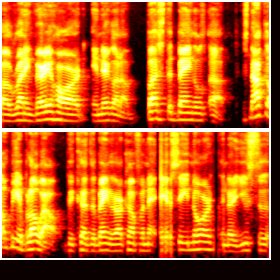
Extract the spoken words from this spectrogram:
uh, running very hard, and they're going to bust the Bengals up. It's not going to be a blowout because the Bengals are coming from the AFC North and they're used to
